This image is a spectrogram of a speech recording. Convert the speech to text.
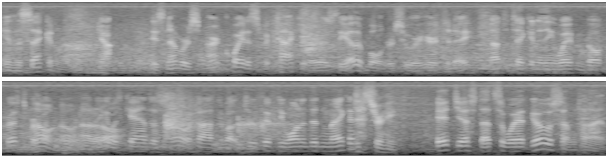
in the second round. Yeah. His numbers aren't quite as spectacular as the other boulders who are here today. Not to take anything away from Bill Christopher. No, no, not at all. It was Kansas Snow tossed about a 251 and didn't make it. That's right. It just, that's the way it goes sometimes.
